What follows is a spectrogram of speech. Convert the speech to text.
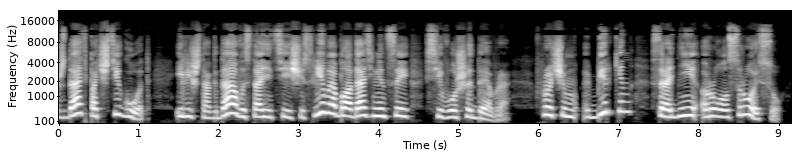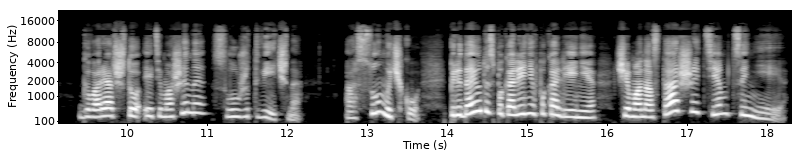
ждать почти год, и лишь тогда вы станете счастливой обладательницей всего шедевра. Впрочем, Биркин сродни Роллс-Ройсу. Говорят, что эти машины служат вечно а сумочку передают из поколения в поколение. Чем она старше, тем ценнее.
